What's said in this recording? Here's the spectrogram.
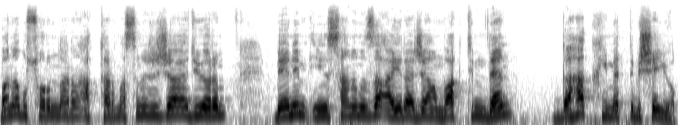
bana bu sorunlarını aktarmasını rica ediyorum. Benim insanımıza ayıracağım vaktimden daha kıymetli bir şey yok.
